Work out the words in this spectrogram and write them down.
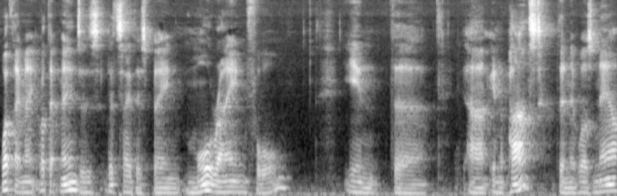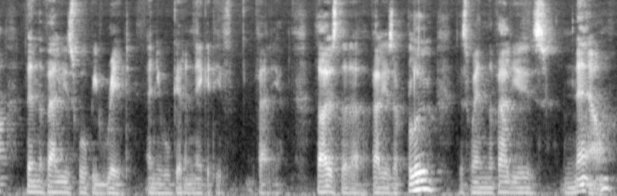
what they mean what that means is let's say there's been more rainfall in the uh, in the past than there was now, then the values will be red and you will get a negative value. Those that are values are blue is when the values now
